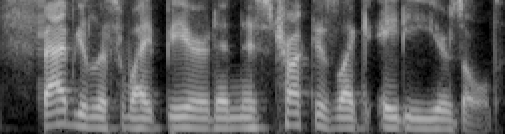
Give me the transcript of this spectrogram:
fabulous white beard, and his truck is like eighty years old.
